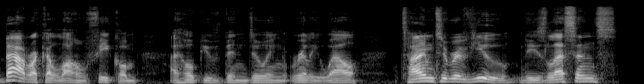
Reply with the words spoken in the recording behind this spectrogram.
Barakallahu fikum. I hope you've been doing really well. Time to review these lessons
